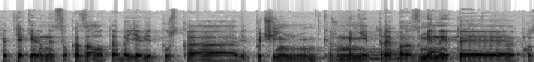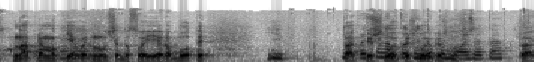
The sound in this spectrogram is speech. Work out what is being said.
Хоча керівництво казало, у тебе є відпустка відпочинь. Кажу, мені треба змінити просто напрямок, я вернувся до своєї роботи. І так пішло, тут пішло, не пішло. допоможе, так? Так.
